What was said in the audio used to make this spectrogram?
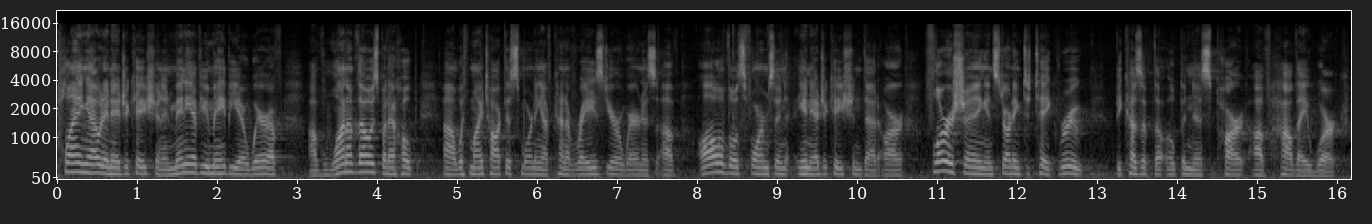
playing out in education. And many of you may be aware of, of one of those, but I hope uh, with my talk this morning I've kind of raised your awareness of all of those forms in, in education that are flourishing and starting to take root because of the openness part of how they work.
